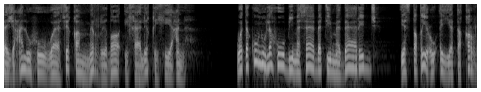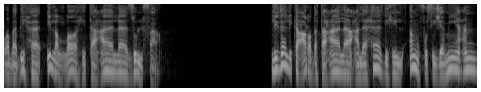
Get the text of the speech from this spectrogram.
تجعله واثقا من رضاء خالقه عنه وتكون له بمثابة مدارج يستطيع أن يتقرب بها إلى الله تعالى زلفى. لذلك عرض تعالى على هذه الأنفس جميعا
